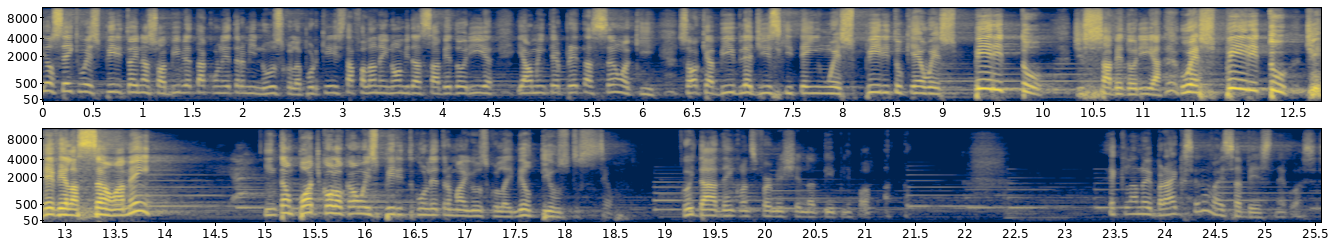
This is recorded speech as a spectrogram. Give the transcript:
E eu sei que o Espírito aí na sua Bíblia está com letra minúscula, porque está falando em nome da sabedoria, e há uma interpretação aqui. Só que a Bíblia diz que tem um Espírito que é o Espírito de sabedoria, o Espírito de revelação, amém? Então pode colocar um Espírito com letra maiúscula aí, meu Deus do céu. Cuidado, hein, quando você for mexer na Bíblia. É que lá no hebraico você não vai saber esse negócio.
